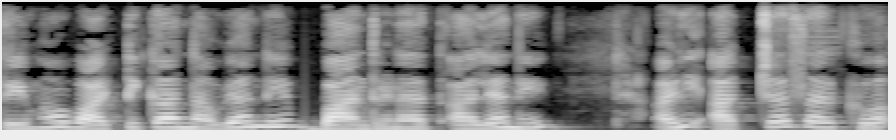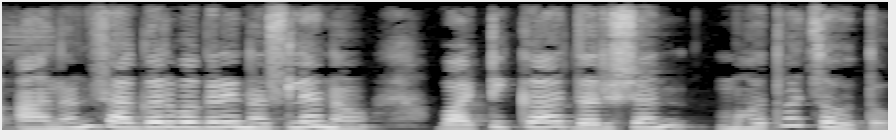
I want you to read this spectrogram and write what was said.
तेव्हा वाटिका नव्याने बांधण्यात आल्याने आणि आजच्यासारखं आनंदसागर वगैरे नसल्यानं वाटिका दर्शन महत्त्वाचं होतं.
